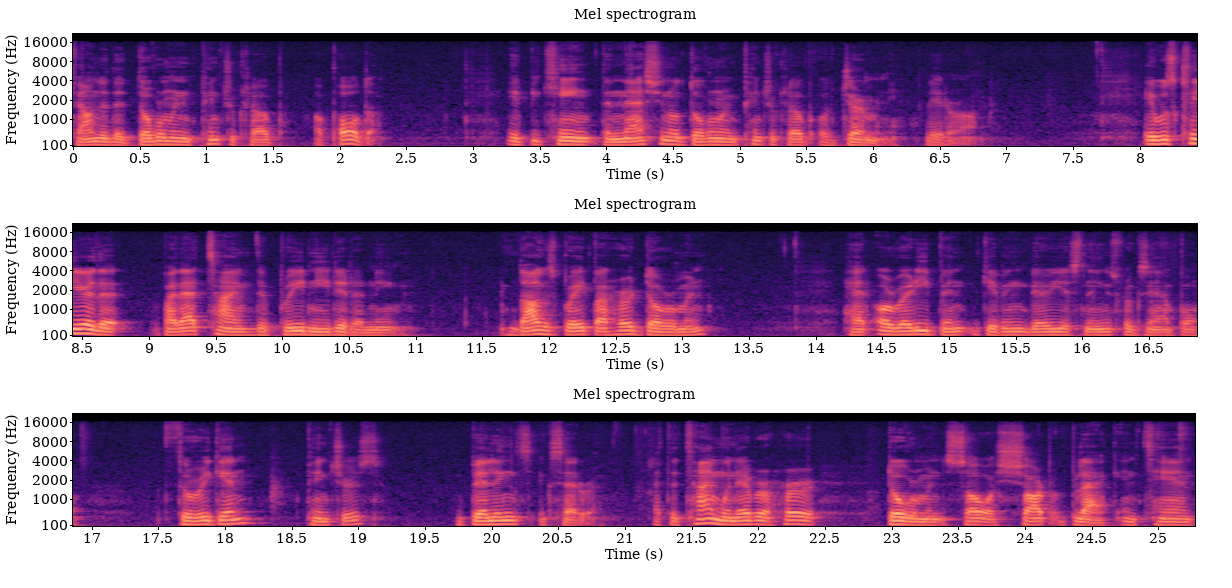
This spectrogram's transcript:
founded the Doberman Pinscher Club, Apolda. It became the National Doberman Pinscher Club of Germany later on. It was clear that by that time the breed needed a name. Dogs bred by Herr Doberman had already been given various names, for example, Thurigan, Pinschers, Billings, etc. At the time, whenever Herr Doberman saw a sharp black and tan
